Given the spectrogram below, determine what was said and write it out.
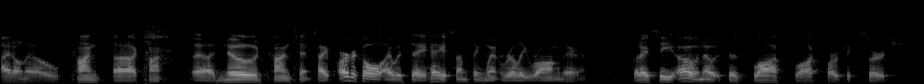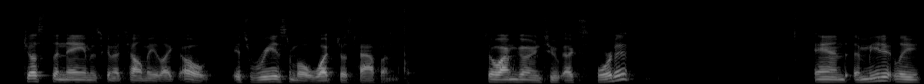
I don't know, con, uh, con, uh, node content type article, I would say, hey, something went really wrong there. But I see, oh, no, it says block, block, Bartik search. Just the name is going to tell me, like, oh, it's reasonable what just happened. So I'm going to export it. And immediately,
